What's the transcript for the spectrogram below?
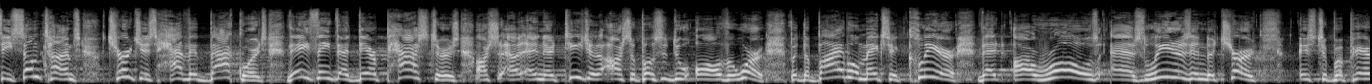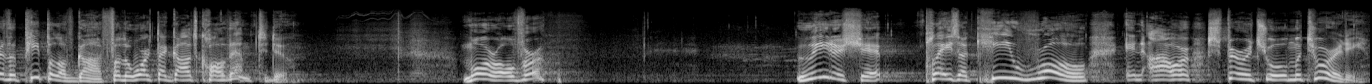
See, sometimes churches have it backwards. They think that their pastors are, uh, and their teachers are supposed to do all the work. But the Bible makes it clear that our roles as leaders in the church is to prepare the people of God for the work that God's called them to do. Moreover, leadership plays a key role in our spiritual maturity.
